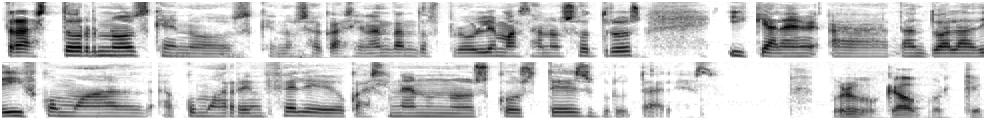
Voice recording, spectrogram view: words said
trastornos que nos, que nos ocasionan tantos problemas a nosotros y que a la- a- tanto a la DIF como a, como a Renfe le ocasionan unos costes brutales. Bueno, pues claro, porque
